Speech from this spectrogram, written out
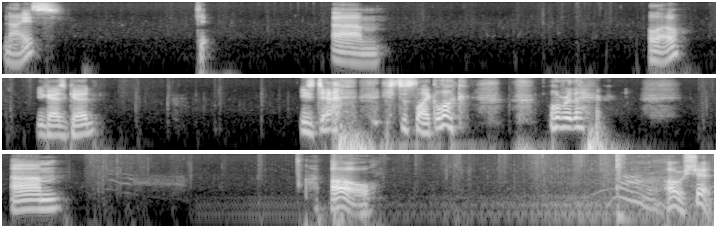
Nice. Um. Hello? You guys good? He's dead. He's just like, look, over there. Um. Oh. Oh shit.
